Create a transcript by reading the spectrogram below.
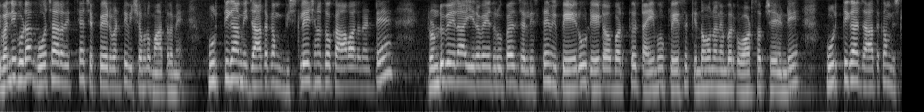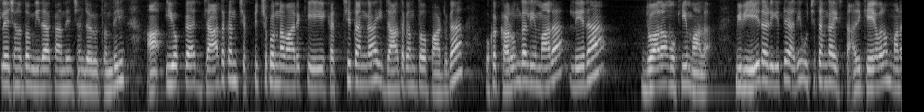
ఇవన్నీ కూడా గోచార రీత్యా చెప్పేటువంటి విషయములు మాత్రమే. పూర్తిగా మీ జాతకం విశ్లేషణతో కావాలనంటే రెండు వేల ఇరవై ఐదు రూపాయలు చెల్లిస్తే మీ పేరు date of birth time place కింద ఉన్న నెంబర్కి వాట్సాప్ చేయండి. పూర్తిగా జాతకం విశ్లేషణతో మీ దాకా అందించడం జరుగుతుంది. ఈ యొక్క జాతకం చెప్పించుకున్న వారికి ఖచ్చితంగా ఈ జాతకంతో పాటుగా ఒక కరుంగలి మాల లేదా జ్వాలాముఖి మాల. మీరు ఏది అడిగితే అది ఉచితంగా ఇస్తాం. అది కేవలం మన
